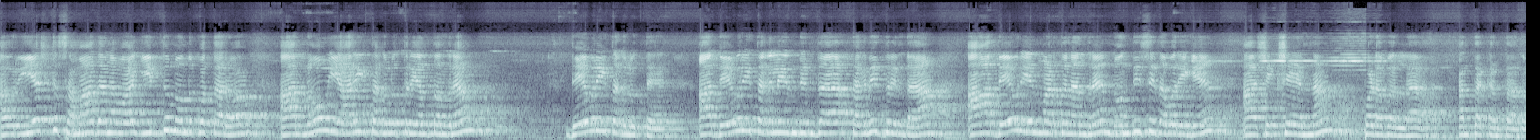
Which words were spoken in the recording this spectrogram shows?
ಅವ್ರು ಎಷ್ಟು ಸಮಾಧಾನವಾಗಿ ಇದ್ದು ನೊಂದ್ಕೋತಾರೋ ಆ ನೋವು ಯಾರಿಗೆ ತಗಲುತ್ರಿ ಅಂತಂದ್ರೆ ದೇವರಿಗೆ ತಗಲುತ್ತೆ. ಆ ದೇವರಿಗೆ ತಗಲಿಂದ ತಗಲಿದ್ರಿಂದ ಆ ದೇವ್ರು ಏನು ಮಾಡ್ತಾನೆ ಅಂದರೆ ನೊಂದಿಸಿದವರಿಗೆ ಆ ಶಿಕ್ಷೆಯನ್ನು ಕೊಡಬಲ್ಲ ಅಂತಕ್ಕಂಥದ್ದು.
